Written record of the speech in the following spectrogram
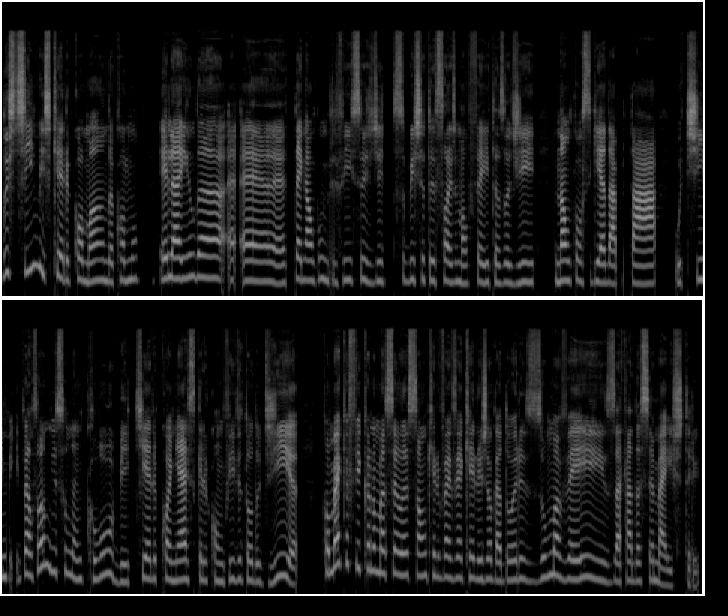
dos times que ele comanda, como ele ainda é, tem alguns vícios de substituições mal feitas ou de não conseguir adaptar o time. E pensando nisso num clube que ele conhece, que ele convive todo dia, como é que fica numa seleção que ele vai ver aqueles jogadores uma vez a cada semestre?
